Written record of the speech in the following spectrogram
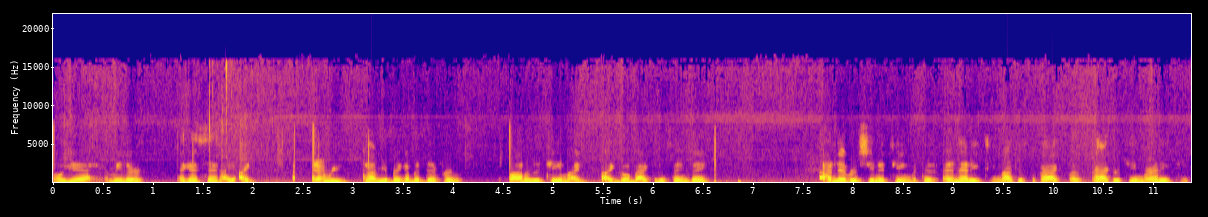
Oh yeah, I mean they're like I said, I, I every time you bring up a different spot on the team, I, I go back to the same thing. I've never seen a team with this, and any team, not just the Pack, but Packer team or any team,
